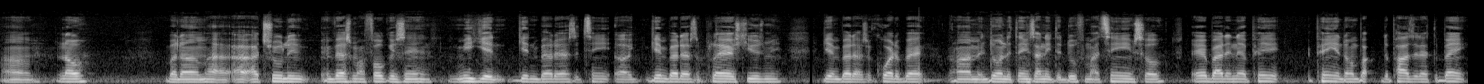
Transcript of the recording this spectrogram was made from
Um, no. But um, I, I- truly invest my focus in me getting getting better as a team, uh, getting better as a player. Excuse me, getting better as a quarterback, um, and doing the things I need to do for my team. So everybody in their opinion, opinion don't deposit at the bank.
